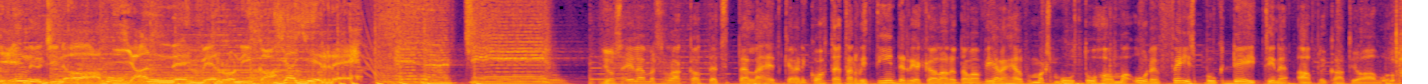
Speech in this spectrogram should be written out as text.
Energin aamu. Janne, Veronika ja Jere jos elämässä rakkautta etsit tällä hetkellä, niin kohta ei tarvitse Tinderiäkään ladata, vaan vielä helpommaksi muuttuu homma uuden Facebook-deitin applikaatio avulla.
